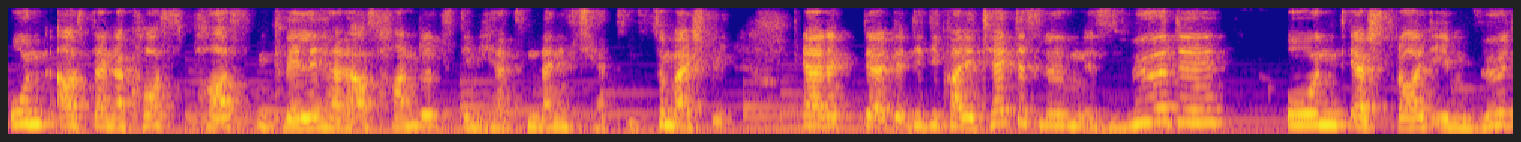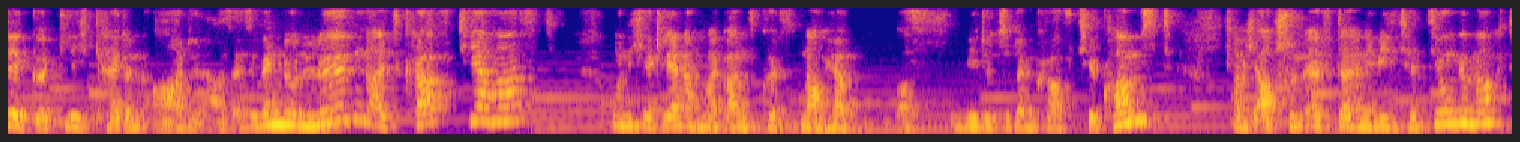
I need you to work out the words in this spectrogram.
und aus deiner kostbarsten Quelle heraus handelst, dem Herzen deines Herzens. Zum Beispiel, ja, der, der, die, die Qualität des Löwen ist Würde, und er strahlt eben Würde, Göttlichkeit und Adel aus. Also wenn du einen Löwen als Krafttier hast, und ich erkläre noch mal ganz kurz nachher, was, wie du zu deinem Krafttier kommst, habe ich auch schon öfter eine Meditation gemacht,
